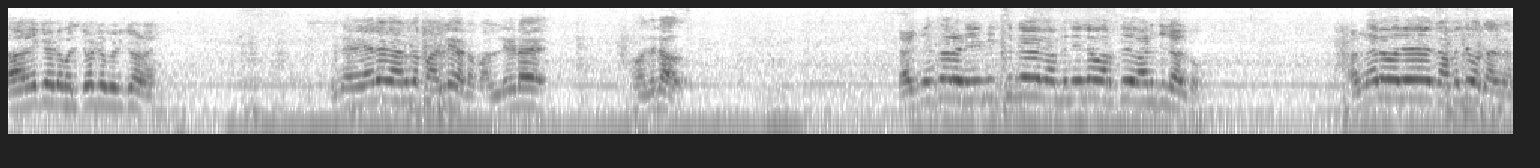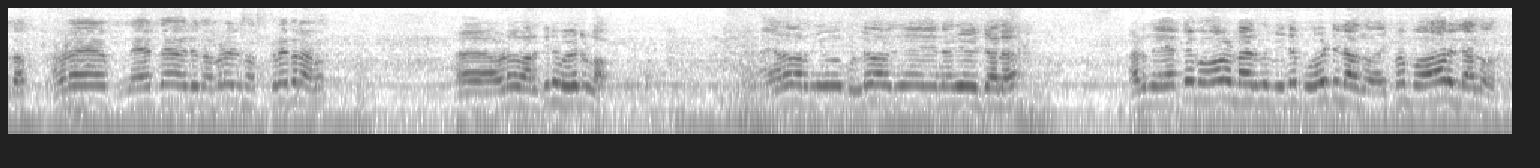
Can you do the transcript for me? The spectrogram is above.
താഴേക്കായിട്ട് വലിച്ചോട്ട് പിടിക്കുവാണേ നേരെ കാണുന്ന പള്ളി കേട്ടോ. പള്ളിയുടെ മതിലാത് കഴിഞ്ഞ ദിവസം റെഡിമിക്സിന്റെ കമ്പനിയിലെ വർക്ക് കാണിച്ചില്ലായിരുന്നു. അന്നേരം ഒരു കമന്റ് വന്നായിരുന്നു കേട്ടോ. അവിടെ നേരത്തെ ഒരു നമ്മുടെ ഒരു സബ്സ്ക്രൈബറാണ് അവിടെ വർക്കിന് പോയിട്ടുള്ള. അയാളെ പറഞ്ഞു പുള്ളി പറഞ്ഞു എന്നാന്ന് ചോദിച്ചാൽ അവിടെ നേരത്തെ പോകാറുണ്ടായിരുന്നു പിന്നെ പോയിട്ടില്ല എന്ന്. ഇപ്പം പോകാറില്ല എന്ന് പറഞ്ഞു.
